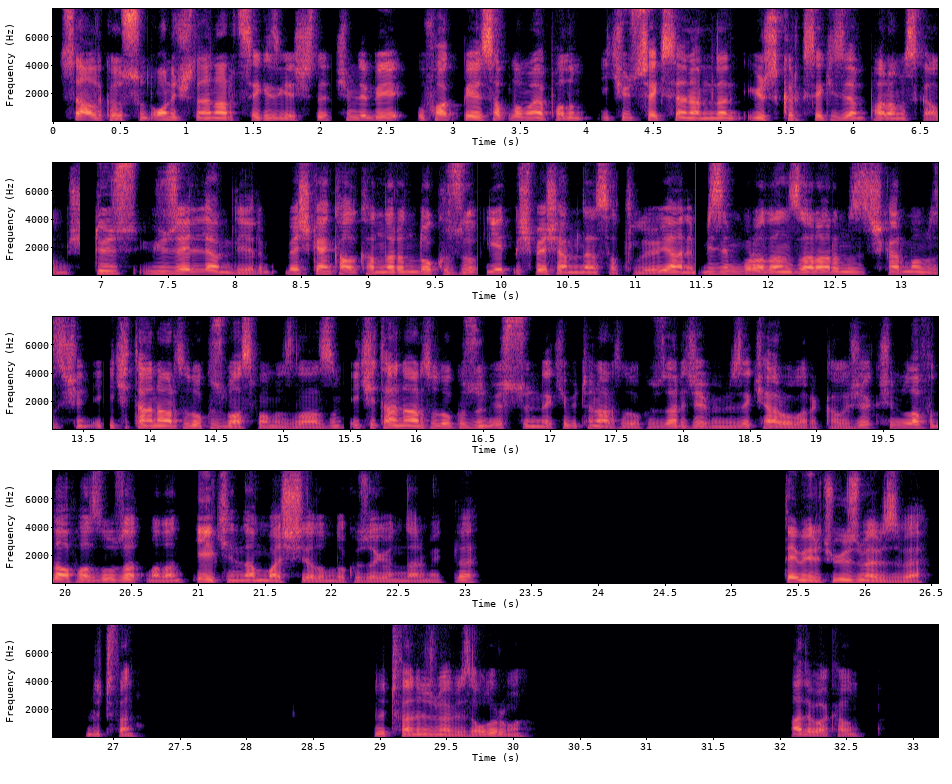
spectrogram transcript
Sağlık olsun 13 tane artı 8 geçti. Şimdi bir ufak bir hesaplama yapalım. 280M'den 148M paramız kalmış. Düz 150M diyelim. Beşgen kalkanların 9'u 75M'den satılıyor. Yani bizim buradan zararımızı çıkarmamız için 2 tane artı 9 basmamız lazım. 2 tane artı 9'un üstündeki bütün artı 9'lar cebimize kar olarak kalacak. Şimdi lafı daha fazla uzatmadan ilkinden başlayalım 9'a göndermekle. Demirci üzme bizi be. Lütfen. Lütfen üzme bizi olur mu? Hadi bakalım.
